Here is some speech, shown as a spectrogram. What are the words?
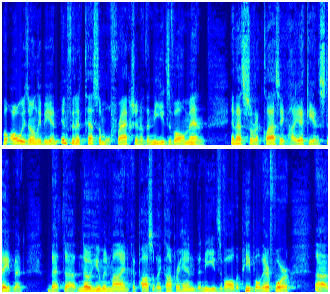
will always only be an infinitesimal fraction of the needs of all men. And that's sort of classic Hayekian statement that uh, no human mind could possibly comprehend the needs of all the people. Therefore, uh,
